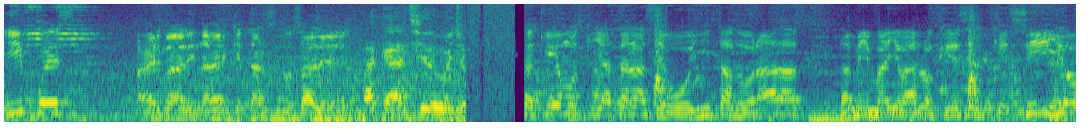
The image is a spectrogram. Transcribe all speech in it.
y pues a ver Nuevadín, a ver qué tal se nos sale, ¿eh? Va a quedar chido, Gucho. Aquí vemos que ya están las cebollitas doradas. También va a llevar lo que es el quesillo.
